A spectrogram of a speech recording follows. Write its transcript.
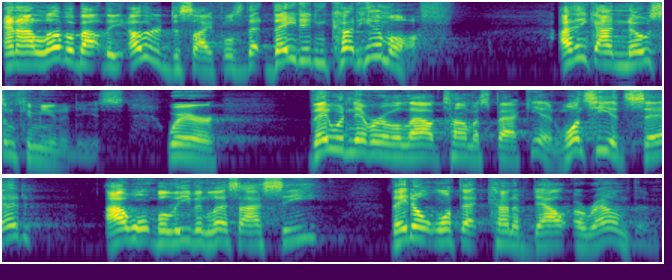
And I love about the other disciples that they didn't cut him off. I think I know some communities where they would never have allowed Thomas back in. Once he had said, I won't believe unless I see, they don't want that kind of doubt around them,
